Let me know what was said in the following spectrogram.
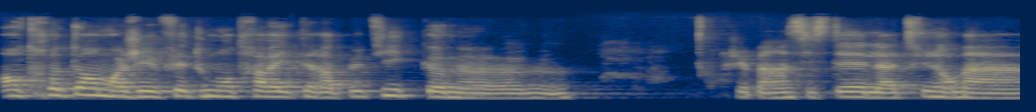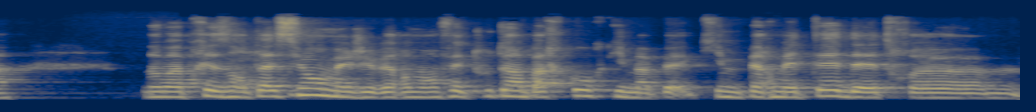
entre temps, moi j'ai fait tout mon travail thérapeutique comme euh, j'ai pas insisté là-dessus dans ma dans ma présentation, mais j'ai vraiment fait tout un parcours qui, qui me permettait d'être euh,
